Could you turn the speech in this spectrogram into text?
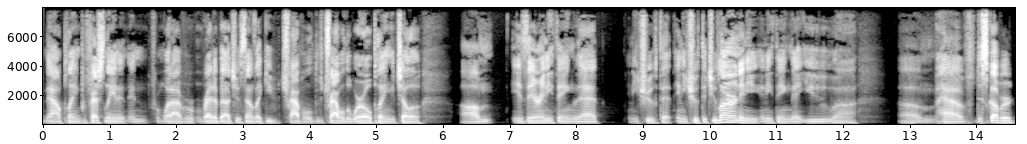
now playing professionally, and, and from what I've read about you, it sounds like you've traveled you've traveled the world playing the cello. Um, is there anything that any truth that any truth that you learned, any anything that you uh, um, have discovered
